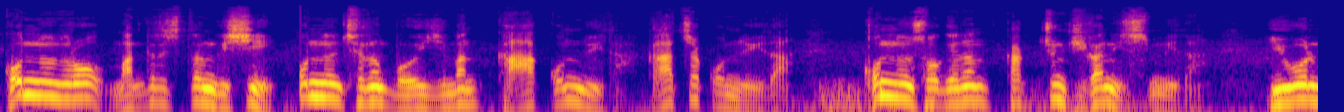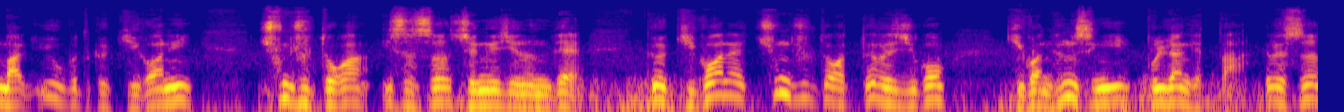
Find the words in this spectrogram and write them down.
꽃눈으로 만들어졌던 것이 꽃눈처럼 보이지만 가꽃눈이다. 가짜 꽃눈이다. 꽃눈 속에는 각종 기관이 있습니다. 6월 말 이후부터 그 기관이 충실도가 있어서 정해지는데 그 기관의 충실도가 떨어지고 기관 형성이 불량했다. 그래서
